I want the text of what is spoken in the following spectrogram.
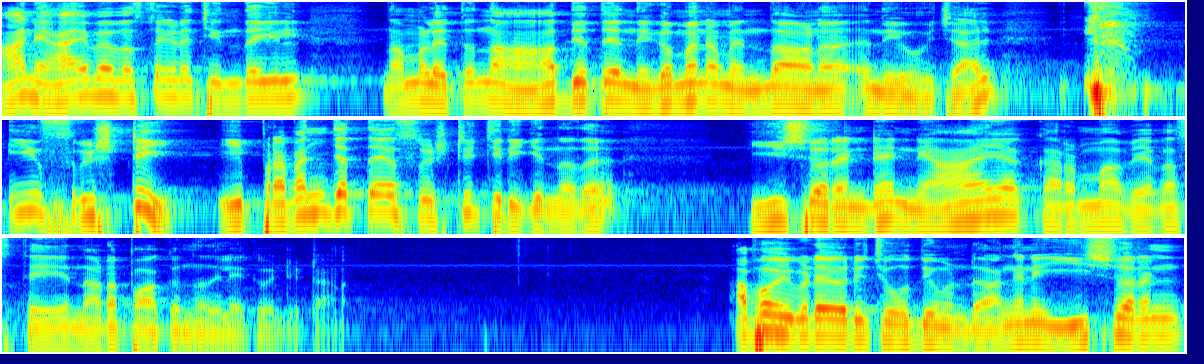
ആ ന്യായവ്യവസ്ഥയുടെ ചിന്തയിൽ നമ്മൾ എത്തുന്ന ആദ്യത്തെ നിഗമനം എന്താണ് എന്ന് ചോദിച്ചാൽ ഈ സൃഷ്ടി ഈ പ്രപഞ്ചത്തെ സൃഷ്ടിച്ചിരിക്കുന്നത് ഈശ്വരന്റെ ന്യായകർമ്മ വ്യവസ്ഥയെ നടപ്പാക്കുന്നതിലേക്ക് വേണ്ടിയിട്ടാണ്. അപ്പോൾ ഇവിടെ ഒരു ചോദ്യമുണ്ട്. അങ്ങനെ ഈശ്വരൻ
